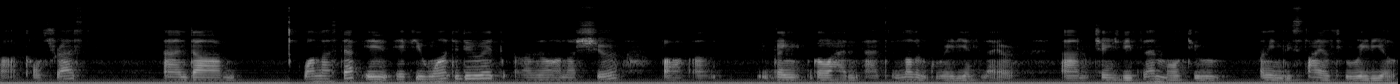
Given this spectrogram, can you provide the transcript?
uh, contrast. And um, one last step is if you want to do it I'm not, I'm not sure but um, you can go ahead and add another gradient layer change the blend mode to I mean the style to radial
